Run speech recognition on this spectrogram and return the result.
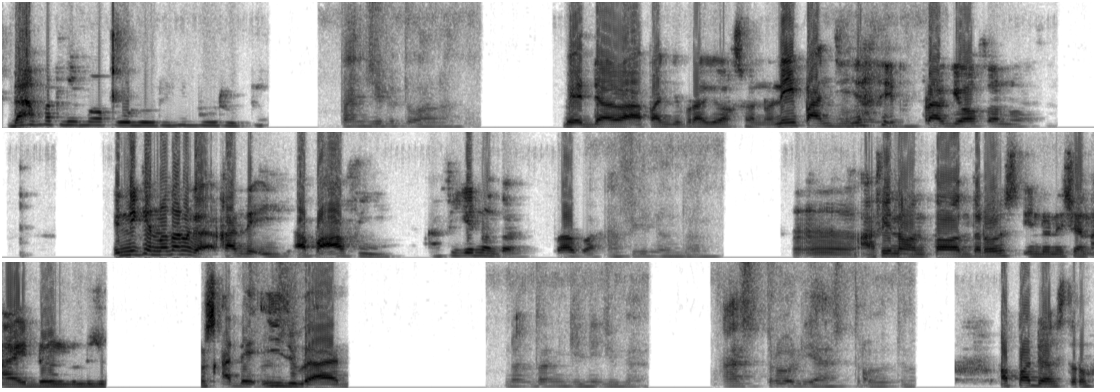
dapat lima puluh ribu rupiah. Panji Petualang. Beda lah Panji Pragiwaksono. Nih Panjinya Oh, iya. Pragiwaksono. Ini kan nonton nggak KDI? Apa Avi? Avi kan nonton? Apa? Avi nonton. Heeh, Avi nonton terus Indonesian Idol dulu juga. Terus KDI Terus- juga ada. Nonton gini juga. Astro di Astro tuh. Apa di Astro?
